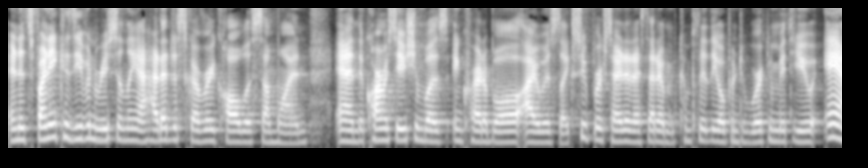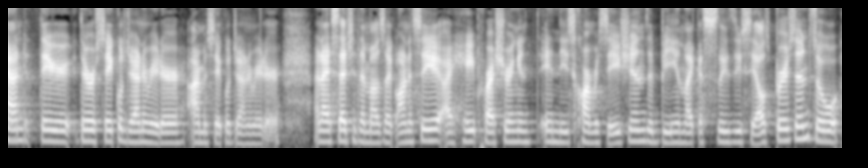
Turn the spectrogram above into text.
And it's funny because even recently I had a discovery call with someone and the conversation was incredible. I was like super excited. I said I'm completely open to working with you and they they're a sacral generator. I'm a sacral generator. And I said to them, I was like, honestly, I hate pressuring in, in these conversations and being like a sleazy salesperson. So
